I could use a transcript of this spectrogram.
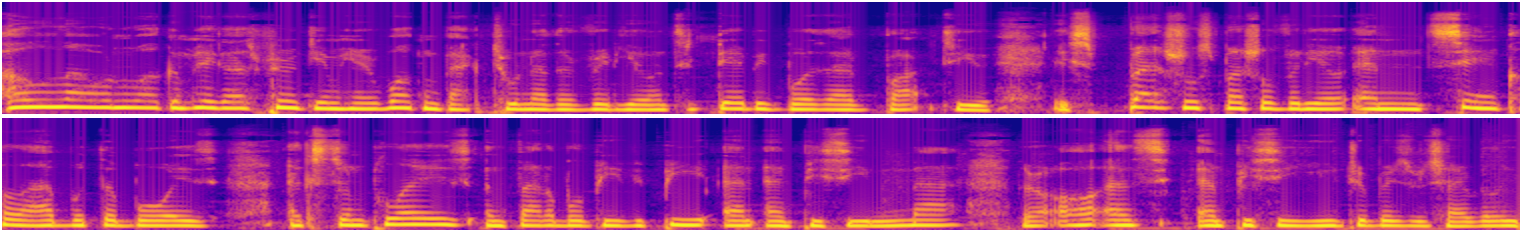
Hello and welcome, hey guys, Premic Game here. Welcome back to another video. And today, big boys, I've brought to you a special, special video and insane collab with the boys Xterm Plays, Infatable PvP, and MCPE Matt. They're all MCPE YouTubers, which I really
